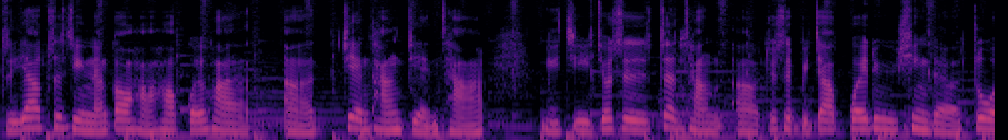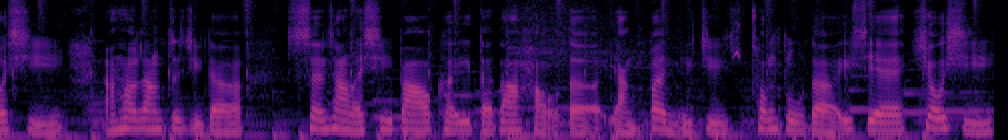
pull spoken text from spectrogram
只要自己能够好好规划呃健康检查，以及就是正常呃就是比较规律性的作息，然后让自己的。身上的细胞可以得到好的养分，以及充足的一些休息，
